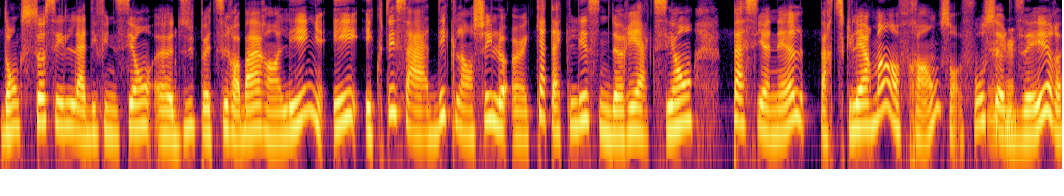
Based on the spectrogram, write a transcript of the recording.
Donc, ça, c'est la définition euh, du petit Robert en ligne. Et écoutez, ça a déclenché là, un cataclysme de réactions particulièrement en France, il faut se le Mhm. dire,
